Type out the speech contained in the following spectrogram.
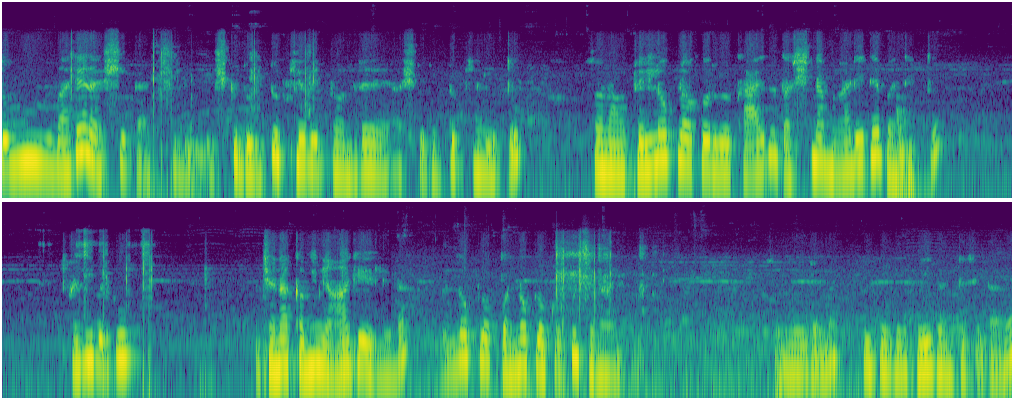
ತುಂಬಾ ರಶ್ ಇತ್ತು ಆ್ಯಕ್ಚುಲಿ ಎಷ್ಟು ದೊಡ್ಡ ಕ್ಯೂ ಇತ್ತು ಅಂದರೆ ಅಷ್ಟು ದೊಡ್ಡ ಕ್ಯೂ ಇತ್ತು. ಸೊ ನಾವು ಟ್ವೆಲ್ ಓ ಕ್ಲಾಕ್ವರೆಗೂ ಕಾಯ್ದು ದರ್ಶನ ಮಾಡಿದೇ ಬಂದಿತ್ತು. ಅಲ್ಲಿವರೆಗೂ ಜನ ಕಮ್ಮಿ ಆಗೇ ಇರಲಿಲ್ಲ. ಟ್ವೆಲ್ ಓ ಕ್ಲಾಕ್ ಒನ್ ಓ ಕ್ಲಾಕ್ವರೆಗೂ ಜನ ಇದ್ರು ಸೊ ಹೀಗೆ ಹೇಗೆ ಅಂಟಿಸಿದ್ದಾರೆ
